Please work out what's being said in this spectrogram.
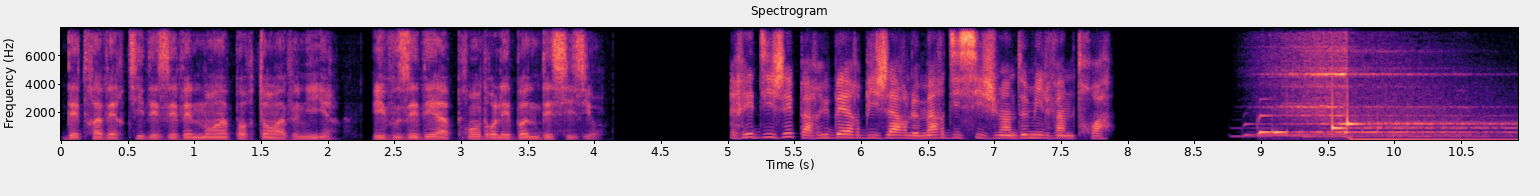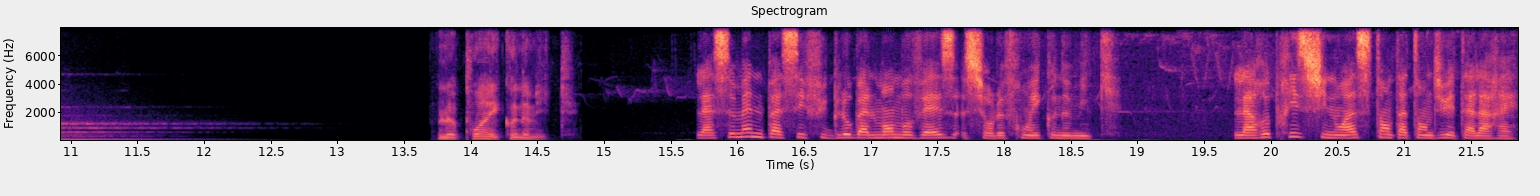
d'être averti des événements importants à venir, et vous aider à prendre les bonnes décisions. Rédigé par Hubert Bijard le mardi 6 juin 2023. Le point économique. La semaine passée fut globalement mauvaise sur le front économique. La reprise chinoise tant attendue est à l'arrêt.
